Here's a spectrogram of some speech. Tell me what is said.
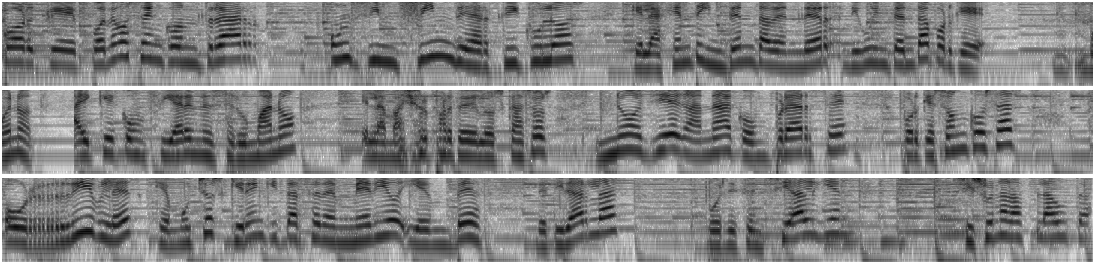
Porque podemos encontrar un sinfín de artículos que la gente intenta vender. Digo intenta porque, bueno, hay que confiar en el ser humano. En la mayor parte de los casos no llegan a comprarse porque son cosas horribles que muchos quieren quitarse de en medio y en vez de tirarlas, pues dicen, si alguien, si suena la flauta,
